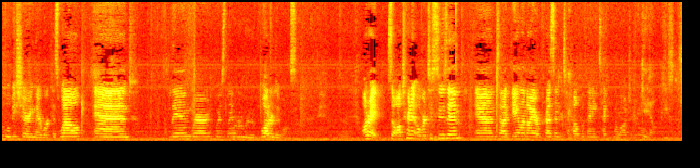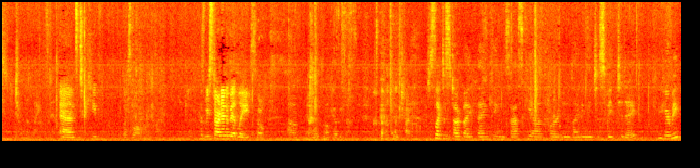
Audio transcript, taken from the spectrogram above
who will be sharing their work as well. And Lynn, where where's Lynn? Waterloo. Waterloo also. All right, so I'll turn it over to Susan, and uh, Gail and I are present to help with any technological Gail. pieces. And to keep us all because we started a bit late, so um, I'll just like to start by thanking Saskia for inviting me to speak today. Can you hear me?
